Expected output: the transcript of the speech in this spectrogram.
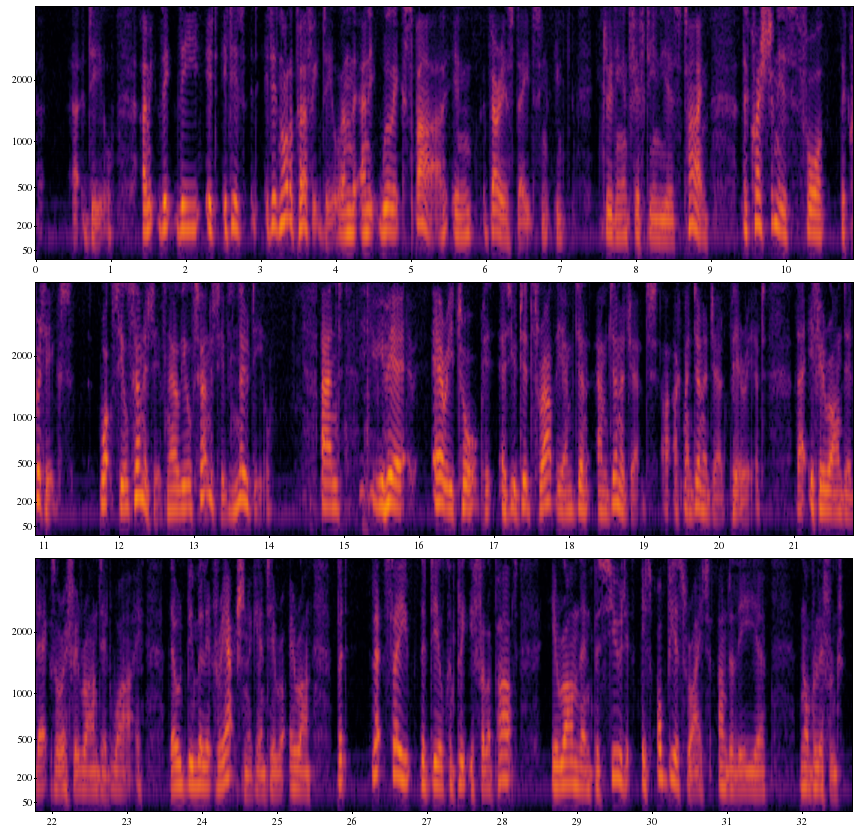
uh, deal. I mean, the, the it, it is it is not a perfect deal, and and it will expire in various dates, in, in, including in 15 years' time. The question is for the critics, what's the alternative? Now, the alternative is no deal, and you hear airy talk, as you did throughout the Ahmadinejad, Ahmadinejad period, that if Iran did X or if Iran did Y, there would be military action against Iran. But let's say the deal completely fell apart. Iran then pursued its obvious right under the uh, Non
